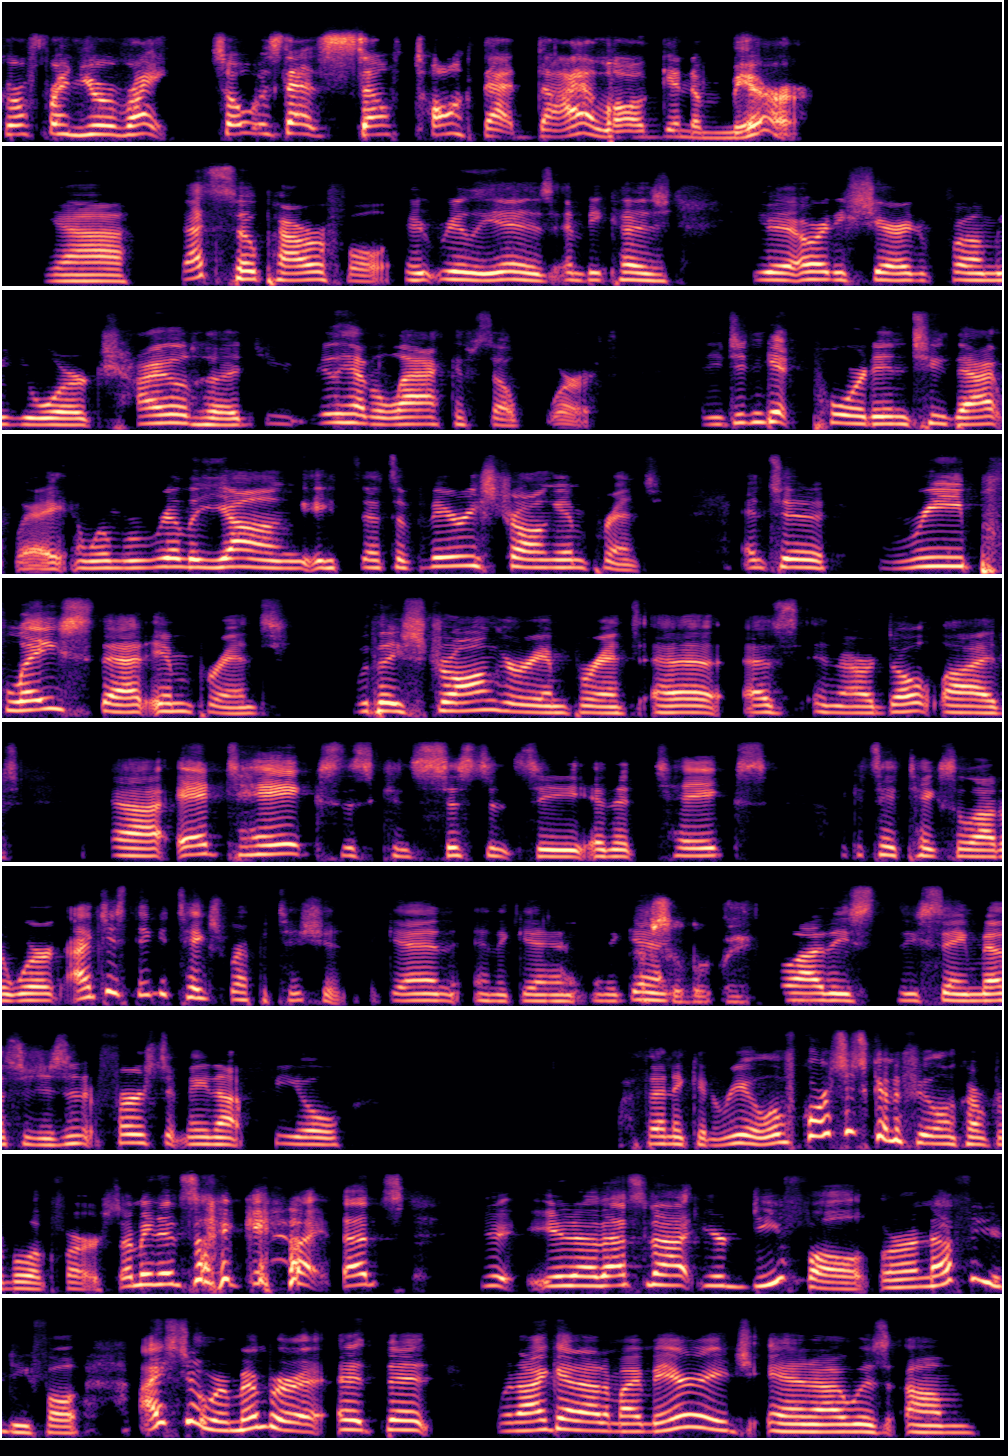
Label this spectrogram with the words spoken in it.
Girlfriend you're right. So it was that self-talk that dialogue in the mirror. Yeah, that's so powerful. It really is. And because you already shared from your childhood, you really had a lack of self worth and you didn't get poured into that way. And when we're really young, it's, that's a very strong imprint. And to replace that imprint with a stronger imprint uh, as in our adult lives, uh, it takes this consistency and it takes I could say it takes a lot of work. I just think it takes repetition again and again and again. Absolutely. A lot of these these same messages. And at first it may not feel authentic and real. Of course it's going to feel uncomfortable at first. I mean, it's like that's you know, that's not your default or enough of your default. I still remember it, that when I got out of my marriage and I was um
